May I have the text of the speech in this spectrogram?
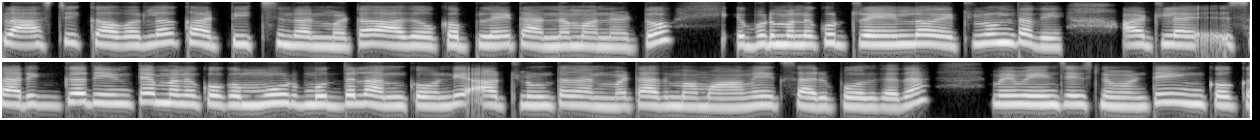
ప్లాస్టిక్ కవర్‌లో కట్టిచ్చిండ్రనమాట. అది ఒక ప్లేట్ అన్నం అన్నట్టు. ఇప్పుడు మనకు ట్రైన్‌లో ఎట్లుంటుంది అట్లా సరిగ్గా తింటే మనకు ఒక మూడు ముద్దలు అనుకోండి అట్లుంటుంది అనమాట అది మా మామయ్యకి సరిపోదు కదా! మేము ఏం చేసినామంటే ఇంకొక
